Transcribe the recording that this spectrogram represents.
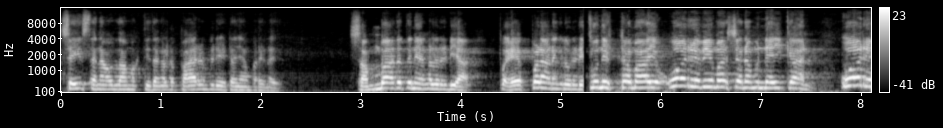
സെയ്സനാവുള്ള മക്തി തങ്ങളുടെ പാരമ്പര്യമായിട്ടാണ് ഞാൻ പറയുന്നത്. സംവാദത്തിന് ഞങ്ങൾ റെഡിയാ എപ്പോഴാണെങ്കിലും റെഡി സുനിഷ്ഠമായ ഒരു വിമർശനം ഉന്നയിക്കാൻ ഒരു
